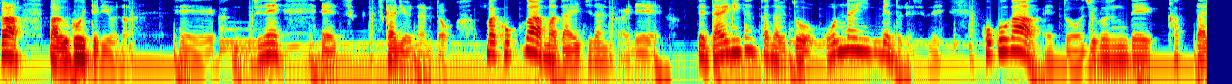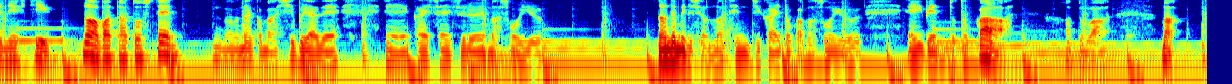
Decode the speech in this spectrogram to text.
が、まあ、動いてるような、えー、感じで、えー、使えるようになると。まあ、ここがま第一段階で、で、第2段階になると、オンラインイベントですよね。ここが、えっと、自分で買った NFT のアバターとして、なんかまあ渋谷で、え、開催する、まあそういう何でもいいですよ。まあ、展示会とか、まあ、そういうイベントとか、あとは、まあ、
